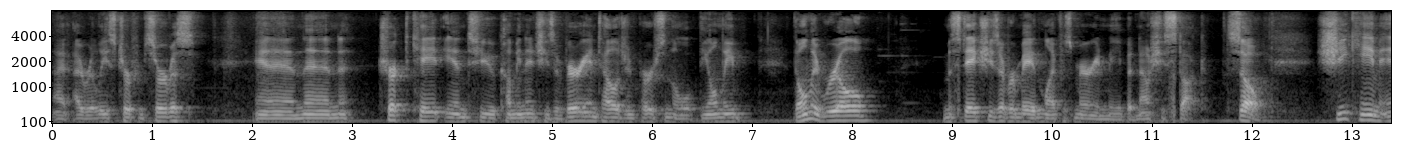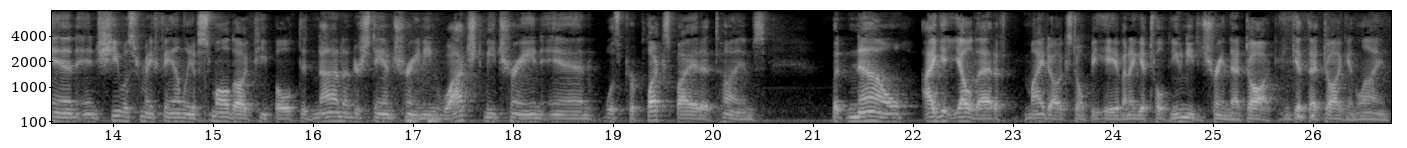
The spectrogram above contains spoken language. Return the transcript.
I, I released her from service, and then tricked Kate into coming in. She's a very intelligent person. The only the only real mistake she's ever made in life was marrying me, but now she's stuck. So she came in and she was from a family of small dog people, did not understand training, watched me train, and was perplexed by it at times. But now I get yelled at if my dogs don't behave, and I get told, you need to train that dog and get that dog in line.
